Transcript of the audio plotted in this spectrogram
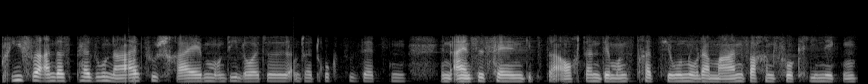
Briefe an das Personal zu schreiben und die Leute unter Druck zu setzen. In Einzelfällen gibt es da auch dann Demonstrationen oder Mahnwachen vor Kliniken.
